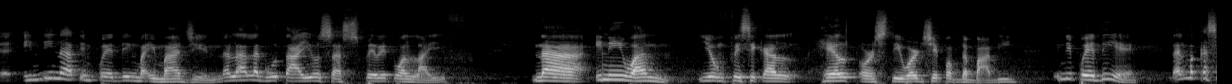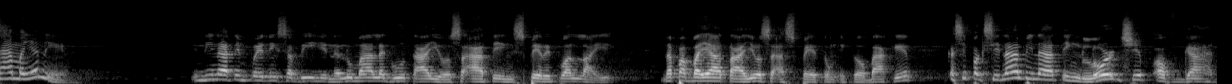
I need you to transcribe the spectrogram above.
eh, hindi natin pwedeng ma-imagine na lalago tayo sa spiritual life na iniwan yung physical health or stewardship of the body. Hindi pwede eh. Dahil magkasama yan eh. Hindi natin pwedeng sabihin na lumalago tayo sa ating spiritual life na pabaya tayo sa aspetong ito. Bakit? Kasi pag sinabi nating Lordship of God,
